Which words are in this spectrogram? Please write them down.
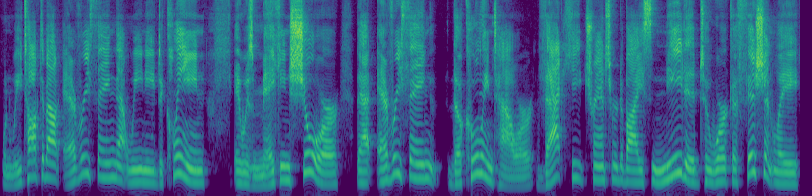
When we talked about everything that we need to clean, it was making sure that everything, the cooling tower, that heat transfer device needed to work efficiently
